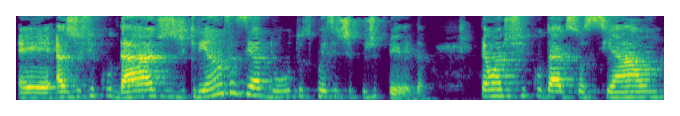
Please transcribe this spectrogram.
é, as dificuldades de crianças e adultos com esse tipo de perda. Então, a dificuldade social,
